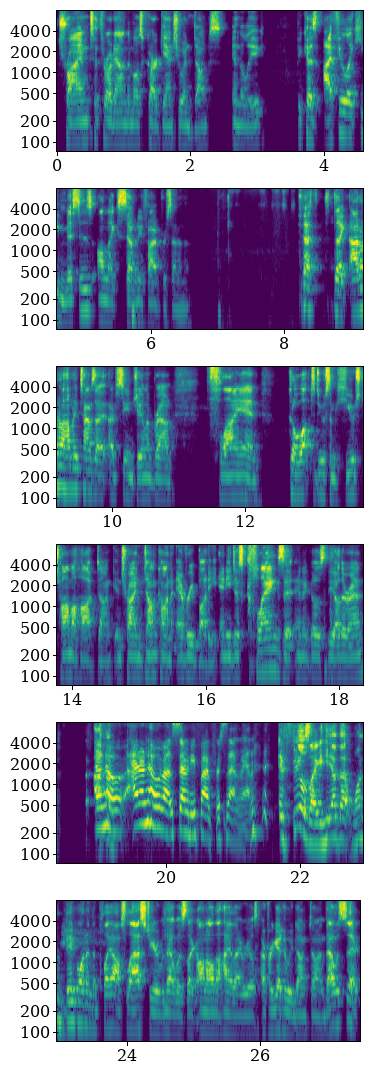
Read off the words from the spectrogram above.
trying to throw down the most gargantuan dunks in the league because I feel like he misses on like 75% of them. That's like, I don't know how many times I, I've seen Jaylen Brown fly in go up to do some huge tomahawk dunk and try and dunk on everybody and he just clangs it and it goes to the other end? I don't know. I don't know about 75% man. It feels like he had that one big one in the playoffs last year that was like on all the highlight reels. I forget who he dunked on. That was sick.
